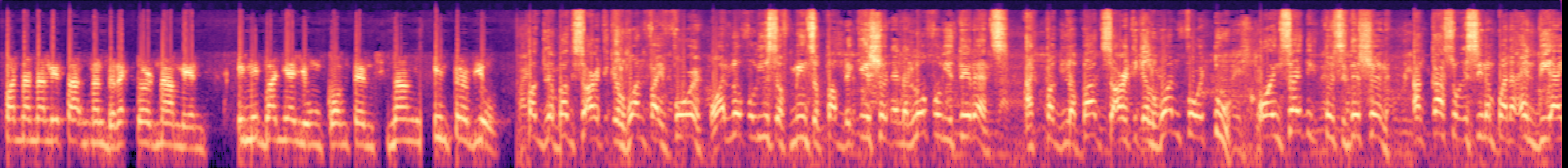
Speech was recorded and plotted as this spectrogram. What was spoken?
pananalita ng director namin, iniba niya yung contents ng interview. Paglabag sa Article 154 o unlawful use of means of publication and unlawful utterance at paglabag sa Article 142 o inciting to sedition ang kasong isinampa ng NBI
